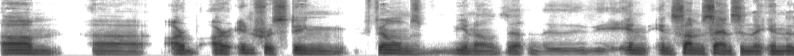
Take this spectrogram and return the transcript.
Um, uh, are are interesting films you know in in some sense in the in the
